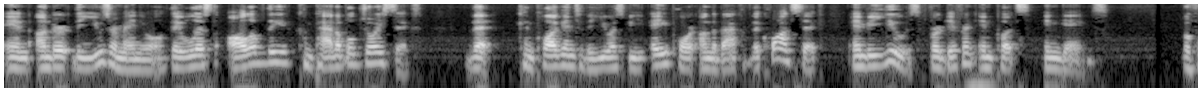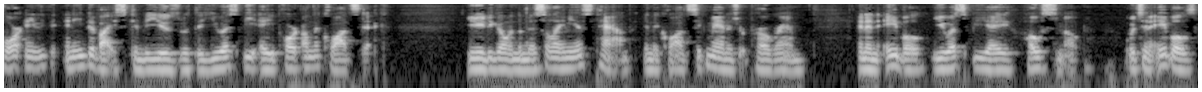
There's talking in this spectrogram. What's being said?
and under the user manual, they list all of the compatible joysticks that can plug into the USB A port on the back of the quad stick and be used for different inputs in games. Before any, any device can be used with the USB-A port on the quad stick, you need to go in the Miscellaneous tab in the Quad Stick Manager program and enable USB-A host mode, which enables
